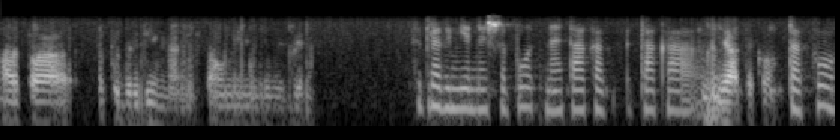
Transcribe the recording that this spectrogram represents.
ali pa se podredim, ne, enostavno nima druge izbire. Se pravi, mirnejša pot, ne, taka, taka. Ja, tako. Tako.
